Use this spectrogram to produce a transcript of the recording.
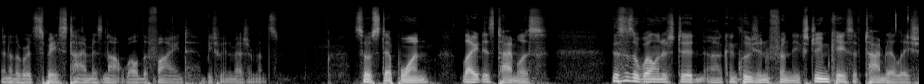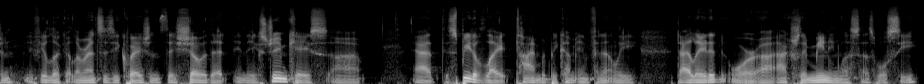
In other words, space-time is not well defined between measurements. So step one, light is timeless this is a well understood uh, conclusion from the extreme case of time dilation. If you look at Lorentz's equations, they show that in the extreme case, uh, at the speed of light, time would become infinitely dilated or uh, actually meaningless, as we'll see.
